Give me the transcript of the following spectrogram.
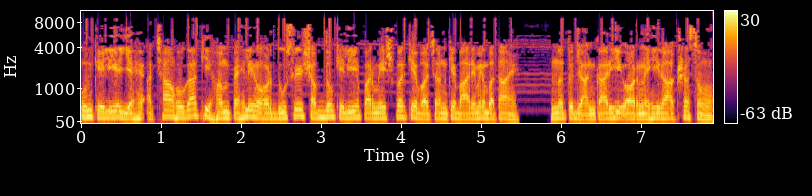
उनके लिए यह अच्छा होगा कि हम पहले और दूसरे शब्दों के लिए परमेश्वर के वचन के बारे में बताएँ। न तो जानकारी और न ही राक्षसों।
